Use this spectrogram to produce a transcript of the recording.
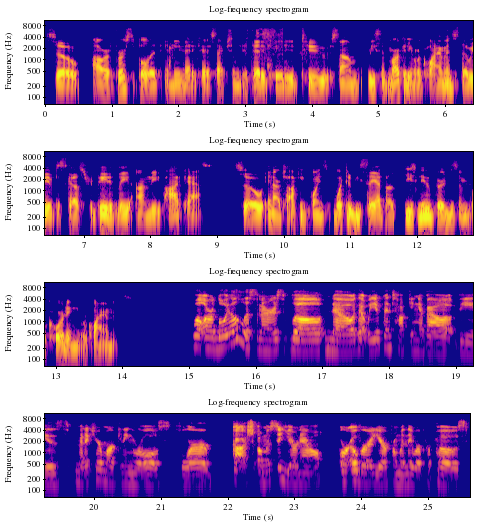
So, our first bullet in the Medicare section is dedicated to some recent marketing requirements that we have discussed repeatedly on the podcast. So, in our talking points, what did we say about these new burdensome recording requirements? Well, our loyal listeners will know that we have been talking about these Medicare marketing rules for, gosh, almost a year now, or over a year from when they were proposed.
